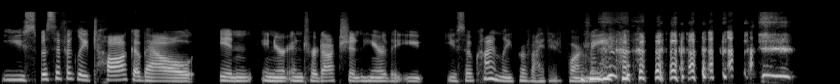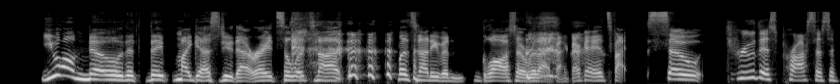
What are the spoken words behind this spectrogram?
you specifically talk about in in your introduction here that you you so kindly provided for me. you all know that they my guests do that, right? So let's not let's not even gloss over that fact. Okay, it's fine. So through this process of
